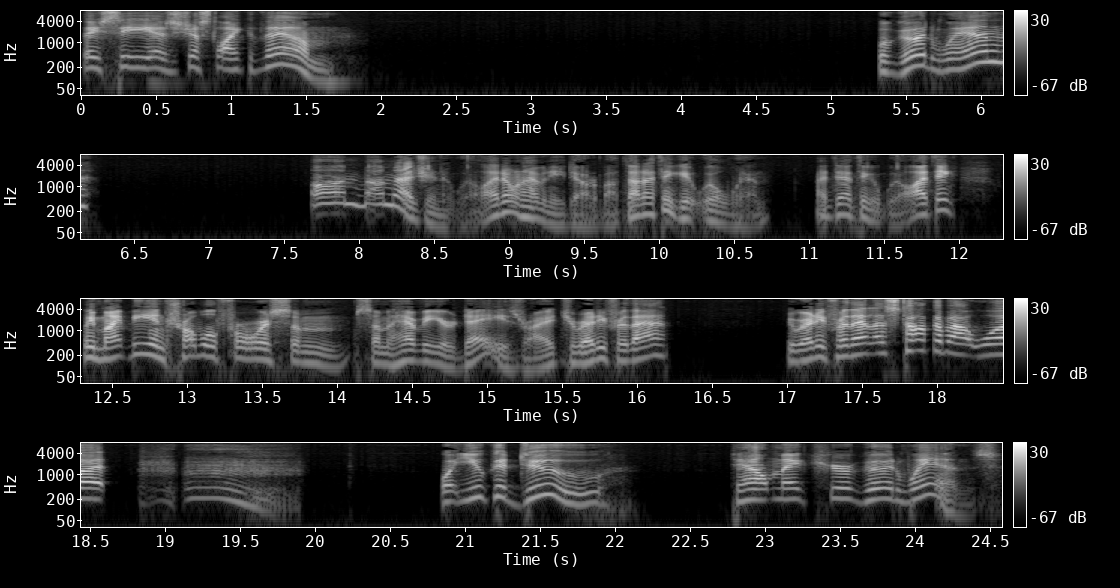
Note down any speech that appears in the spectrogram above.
they see as just like them. Will good win? Oh, i imagine it will. I don't have any doubt about that. I think it will win. I, I think it will. I think we might be in trouble for some some heavier days, right? You ready for that? You ready for that? Let's talk about what what you could do to help make sure good wins.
